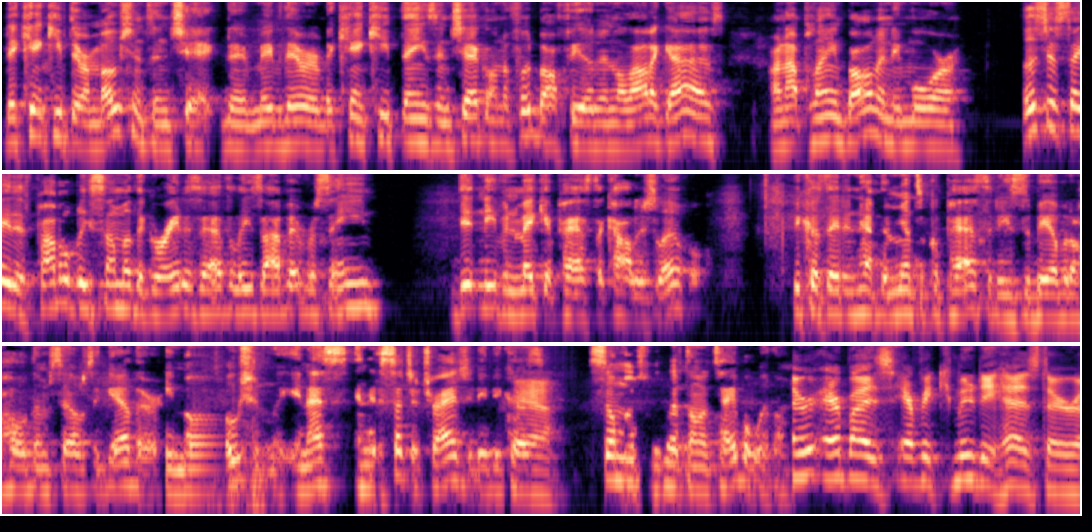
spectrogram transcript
they can't keep their emotions in check. They maybe they're they can't keep things in check on the football field, and a lot of guys are not playing ball anymore. Let's just say this: probably some of the greatest athletes I've ever seen didn't even make it past the college level because they didn't have the mental capacities to be able to hold themselves together emotionally. And that's and it's such a tragedy because yeah. so much was left on the table with them. Everybody's every community has their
